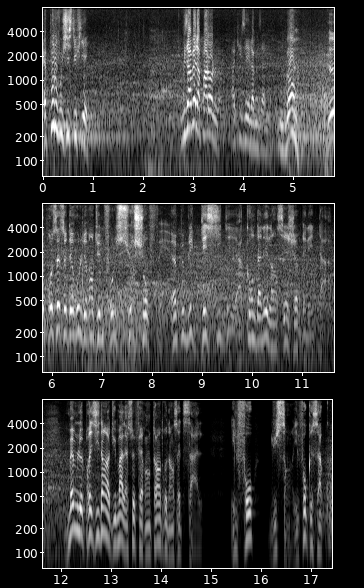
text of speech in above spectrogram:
et pour vous justifier. Vous avez la parole, accusé la Bon, le procès se déroule devant une foule surchauffée, un public décidé à condamner l'ancien chef de l'État. Même le président a du mal à se faire entendre dans cette salle. Il faut du sang, il faut que ça coule.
